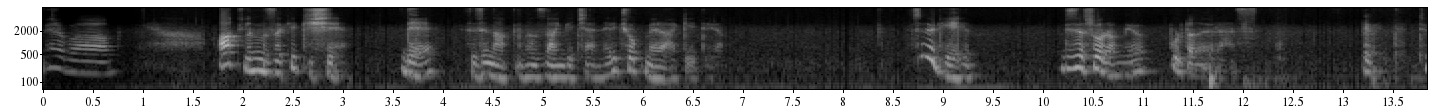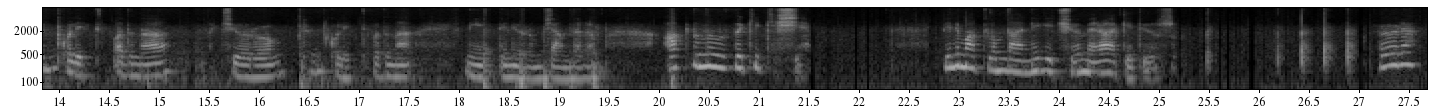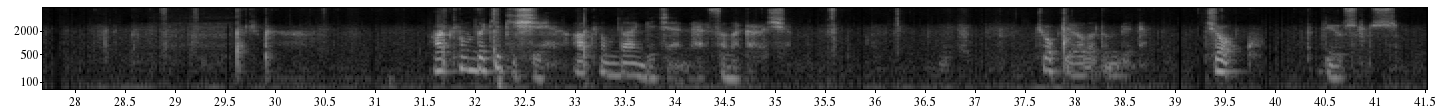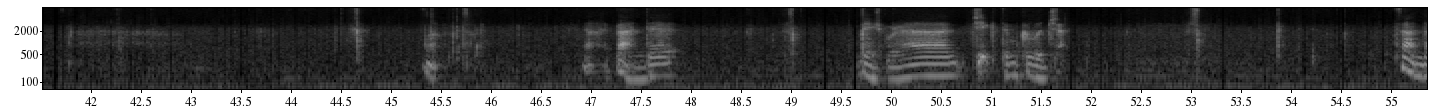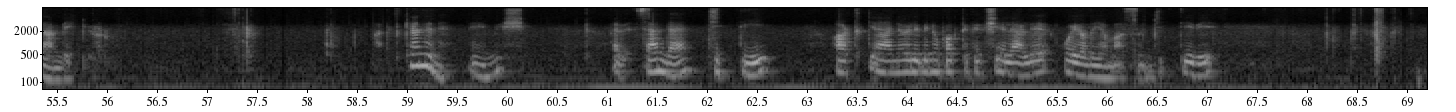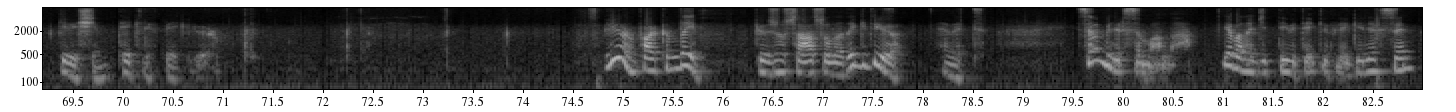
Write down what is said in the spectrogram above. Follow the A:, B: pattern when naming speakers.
A: Merhaba. Aklınızdaki kişi de sizin aklınızdan geçenleri çok merak ediyor. Söyleyelim. Bize soramıyor. Buradan öğrensin. Evet. Tüm kolektif adına açıyorum. Tüm kolektif adına niyetleniyorum canlarım. Aklınızdaki kişi. Benim aklımdan ne geçiyor merak ediyorsun. Öğren. Aklımdaki kişi, aklımdan geçenler sana karşı. Çok yaraladın beni. Çok diyorsunuz. Evet. Yani ben de mecburen çektim kılıcı. Senden bekliyorum. Bak kendini neymiş? Evet senden ciddi artık yani öyle beni ufak tefek şeylerle oyalayamazsın. Ciddi bir girişim, teklif bekliyorum. Biliyorum farkındayım. Gözün sağa sola da gidiyor. Evet. Sen bilirsin vallahi. Ya bana ciddi bir teklifle gelirsin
